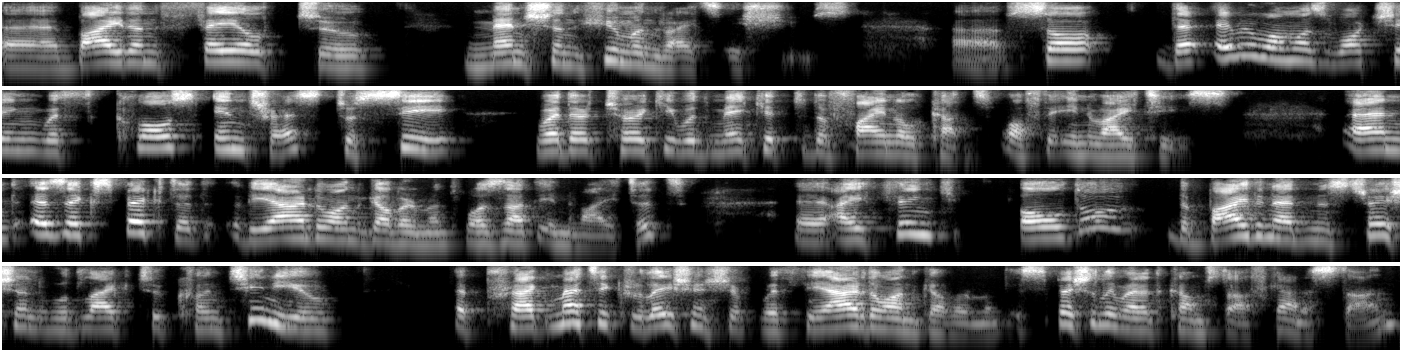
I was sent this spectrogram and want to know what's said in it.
uh, Biden failed to mention human rights issues. Uh, so that everyone was watching with close interest to see whether Turkey would make it to the final cut of the invitees. And as expected, the Erdogan government was not invited. Uh, I think although the Biden administration would like to continue a pragmatic relationship with the Erdogan government, especially when it comes to Afghanistan,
